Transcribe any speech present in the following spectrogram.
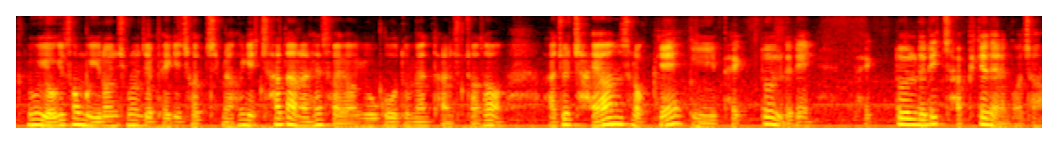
그리고 여기서 뭐 이런 식으로 이제 백이 젖히면 흑이 차단을 해서요. 요거 두면 단수 쳐서 아주 자연스럽게 이 백돌들이 백돌들이 잡히게 되는 거죠.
